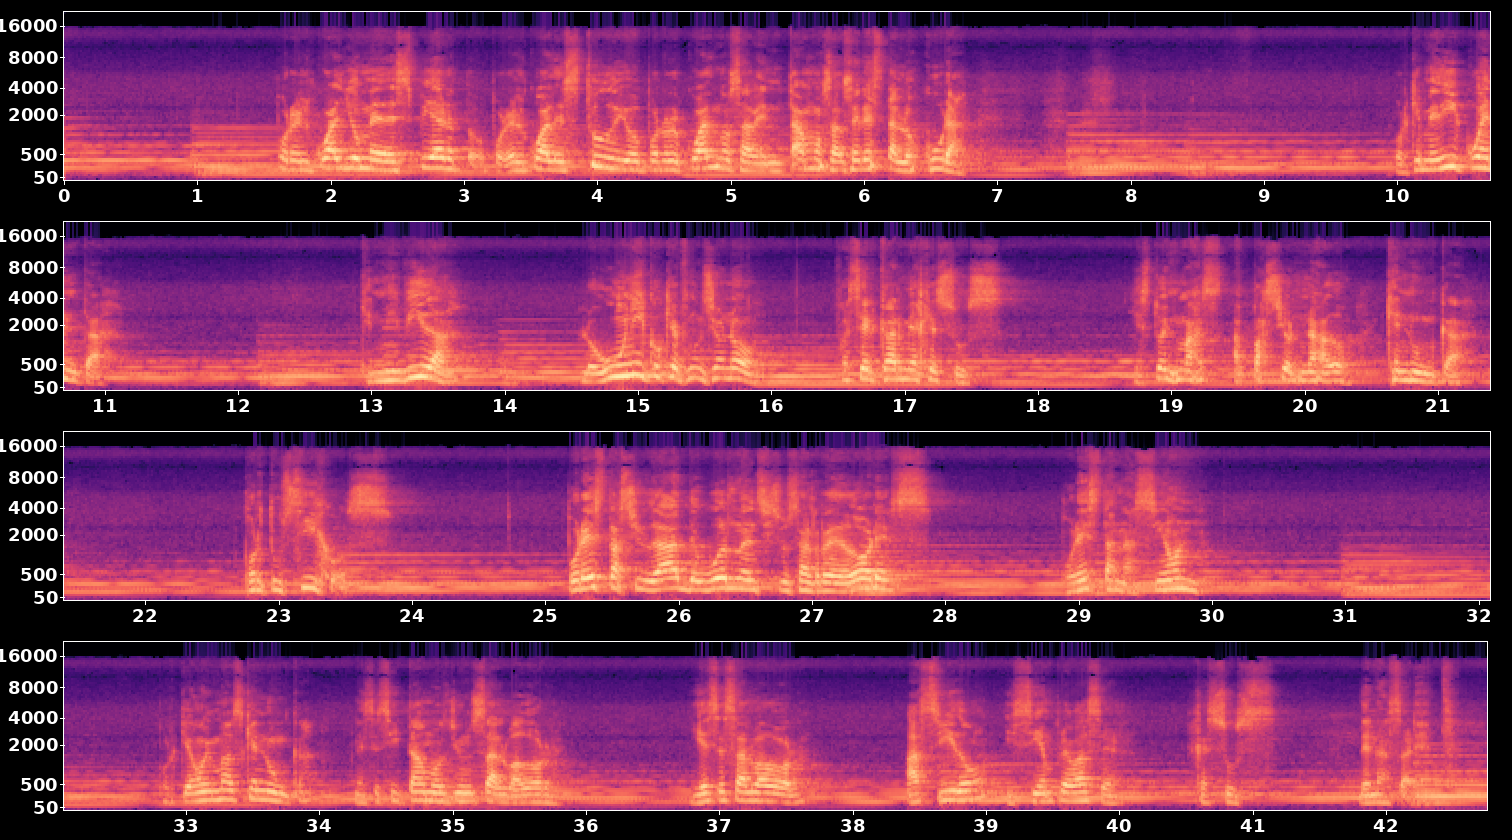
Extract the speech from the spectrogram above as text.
por el cual yo me despierto, por el cual estudio, por el cual nos aventamos a hacer esta locura. Porque me di cuenta que en mi vida lo único que funcionó fue acercarme a Jesús. Y estoy más apasionado que nunca por tus hijos, por esta ciudad de Woodlands y sus alrededores, por esta nación porque hoy más que nunca necesitamos de un Salvador. Y ese Salvador ha sido y siempre va a ser Jesús de Nazaret.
